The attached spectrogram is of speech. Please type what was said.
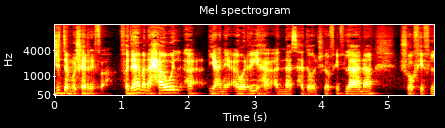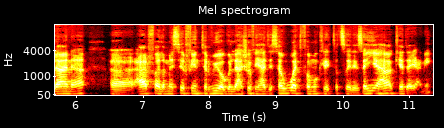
جدا مشرفة. فدائما أحاول يعني أوريها الناس هذول شوفي فلانة شوفي فلانة آه، عارفة لما يصير في انترفيو أقول لها شوفي هذه سوت فممكن انت تصيري زيها كذا يعني.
